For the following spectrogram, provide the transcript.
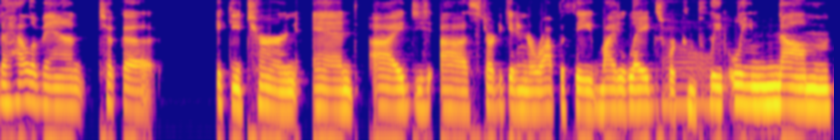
the Halaven took a icky turn and I uh, started getting neuropathy. My legs were oh. completely numb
